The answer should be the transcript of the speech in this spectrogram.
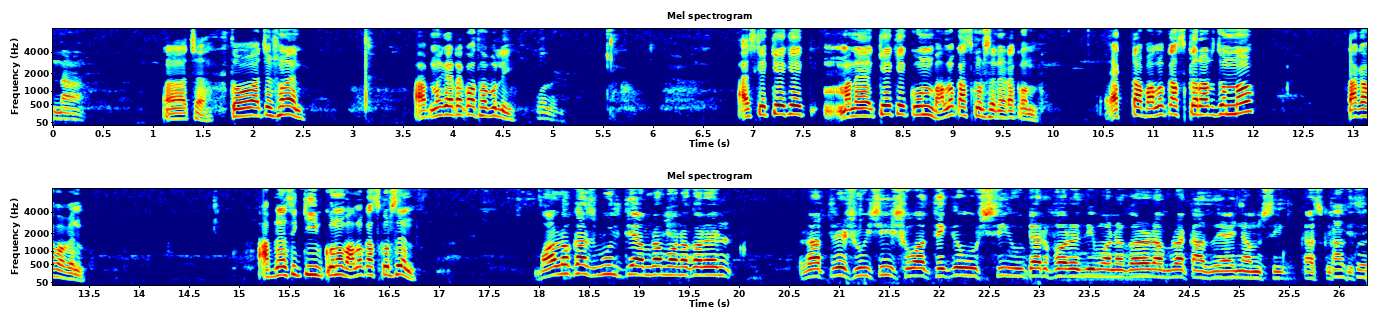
না। আচ্ছা তো আচ্ছা শোনেন। আপনাকে একটা কথা বলি। বলেন। আজকে কে কে মানে কে কে কোন ভালো কাজ করছেন এটা কোন? একটা ভালো কাজ করার জন্য টাকা পাবেন। আপনি আজকে কি কোনো ভালো কাজ করছেন? ভালো কাজ বলতে আমরা মনে করেন রাত্রে শুইছি শোয়ার থেকে উঠছি উঠার পরে দি মনে করেন আমরা কাজে আই নামছি কাজ করতেছি।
